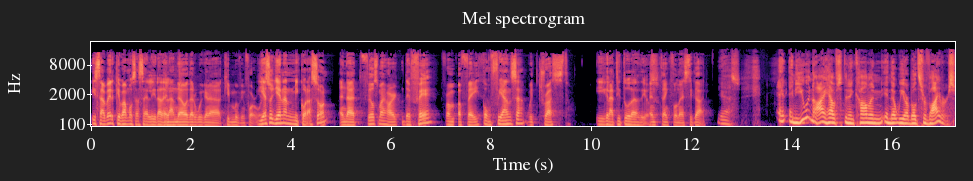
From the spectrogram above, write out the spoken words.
y saber que vamos a salir and adelante. know that we're going to keep moving forward. Y eso llena mi corazón And that fills my heart de fe, from a faith confianza with trust y gratitud a Dios. and thankfulness to God. Yes. And, and you and I have something in common in that we are both survivors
